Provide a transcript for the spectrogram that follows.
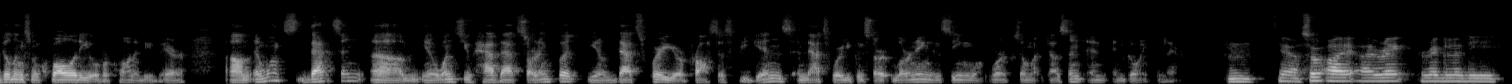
building some quality over quantity there. Um, and once that's in, um, you know, once you have that starting foot, you know, that's where your process begins, and that's where you can start learning and seeing what works and what doesn't, and, and going from there. Mm, yeah. So I I re- regularly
